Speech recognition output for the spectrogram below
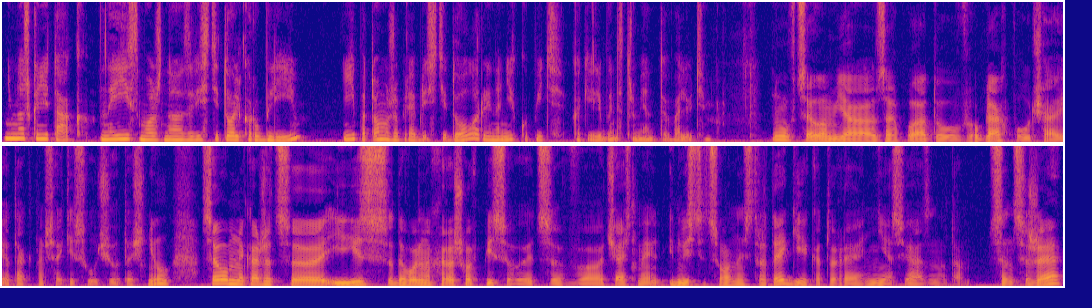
Немножко не так. На ИИС можно завести только рубли и потом уже приобрести доллары и на них купить какие-либо инструменты в валюте. Ну, в целом я зарплату в рублях получаю, я так на всякий случай уточнил. В целом, мне кажется, ИИС довольно хорошо вписывается в часть моей инвестиционной стратегии, которая не связана там с НСЖ,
